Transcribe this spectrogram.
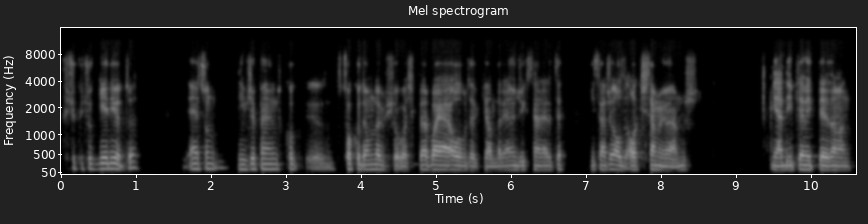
küçük küçük geliyordu. En son New Japan'ın Tokyo'da bir şey başlıklar bayağı olumlu tabii ki aldılar. Yani önceki senelerde insan çok alkışlamıyorlarmış. Yani iplemedikleri zaman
